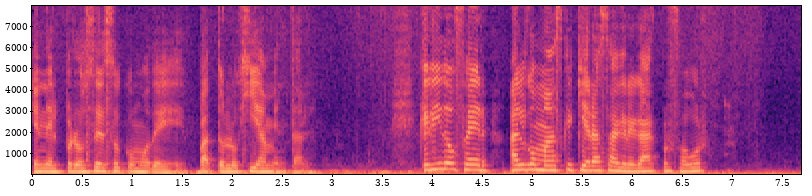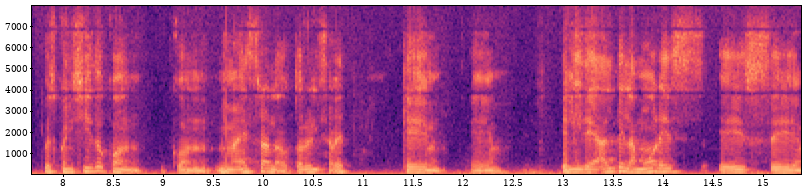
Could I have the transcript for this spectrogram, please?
en el proceso como de patología mental. Querido Fer, ¿algo más que quieras agregar, por favor? Pues coincido con, con mi maestra, la doctora Elizabeth, que eh, el ideal del amor es, es eh,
